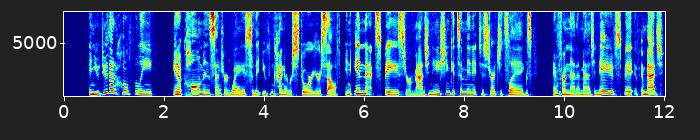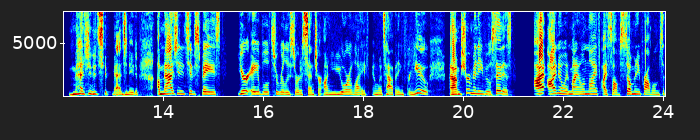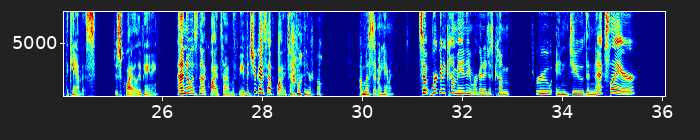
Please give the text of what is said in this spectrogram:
And you do that hopefully in a calm and centered way so that you can kind of restore yourself. And in that space, your imagination gets a minute to stretch its legs. And from that imaginative space, imag- imaginative, imaginative, imaginative space, you're able to really sort of center on your life and what's happening for you. And I'm sure many of you will say this. I, I know in my own life, I solve so many problems at the canvas, just quietly painting. I know it's not quiet time with me, but you guys have quiet time on your own. I'm going to sit my hammer. So we're going to come in and we're going to just come through and do the next layer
